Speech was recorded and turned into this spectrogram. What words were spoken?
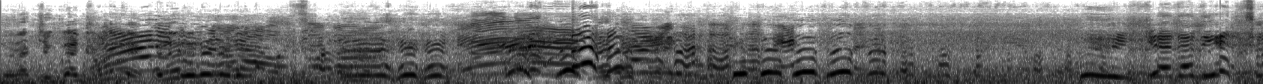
ননাক চুঙ্কু আর খাবে দিয়েছে।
